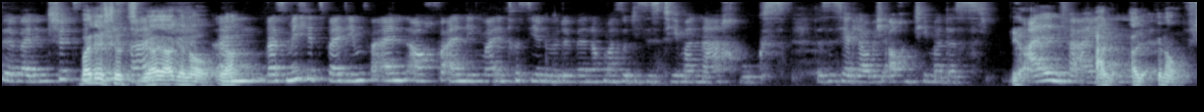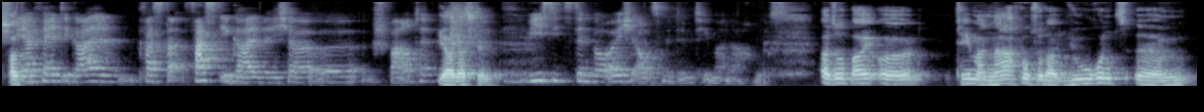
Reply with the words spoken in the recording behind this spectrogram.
bei den Schützen. Bei den Schützen, ja, ja, genau. Ja. Ähm, was mich jetzt bei dem Verein auch vor allen Dingen mal interessieren würde, wäre nochmal so dieses Thema Nachwuchs. Das ist ja, glaube ich, auch ein Thema, das ja. allen Vereinen alle, alle, genau. schwerfällt, egal, fast, fast egal welcher äh, Sparte. Ja, das stimmt. Wie sieht's denn bei euch aus mit dem Thema Nachwuchs? Also bei äh, Thema Nachwuchs oder Jugend ähm,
